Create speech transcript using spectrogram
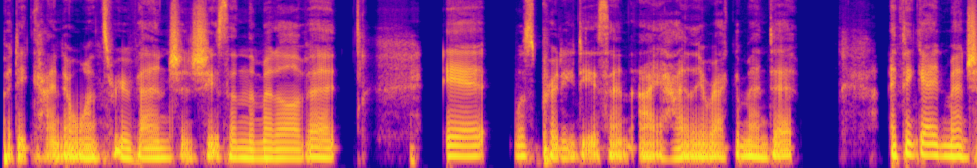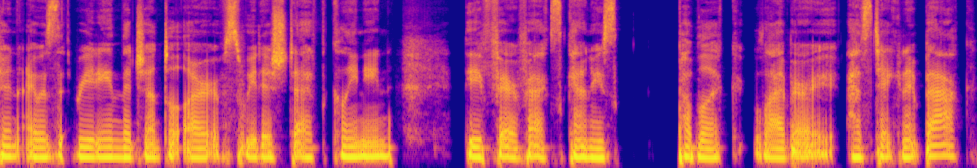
but he kind of wants revenge and she's in the middle of it. It was pretty decent. I highly recommend it. I think I had mentioned I was reading The Gentle Art of Swedish Death Cleaning. The Fairfax County's Public Library has taken it back,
